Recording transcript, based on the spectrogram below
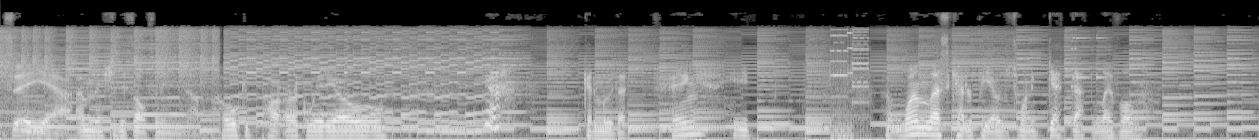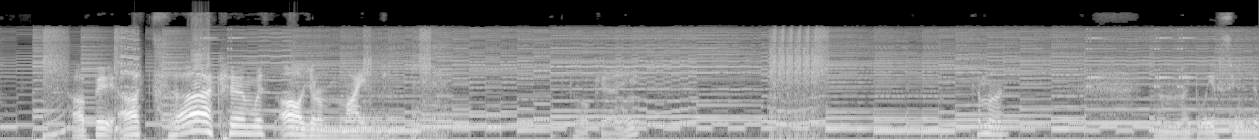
So yeah, I mentioned this also in a Poke Park video. Yeah, gotta move that thing. He one less Caterpie. I just want to get that level. Happy, attack him with all your might. Come on. Um, I believe soon the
